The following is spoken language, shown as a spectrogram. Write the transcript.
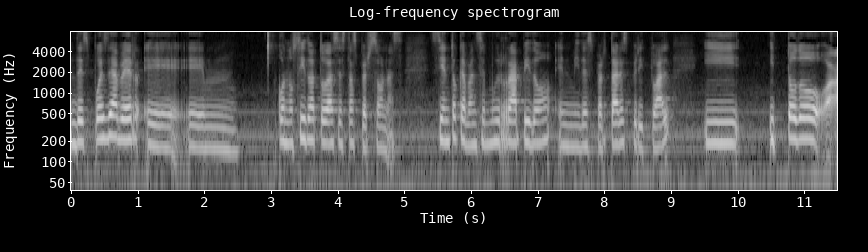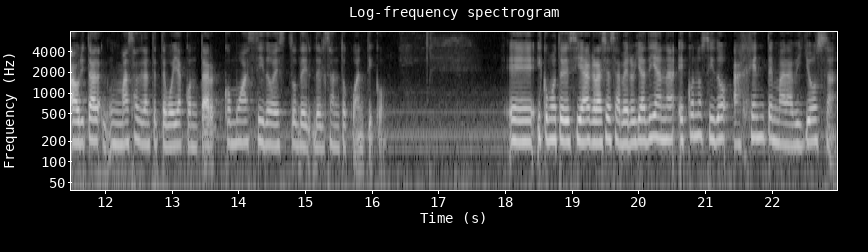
después de haber eh, em, conocido a todas estas personas. Siento que avancé muy rápido en mi despertar espiritual y, todo, ahorita más adelante te voy a contar cómo ha sido esto del santo cuántico. Eh, y como te decía, gracias a Vero y a Diana, he conocido a gente maravillosa.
